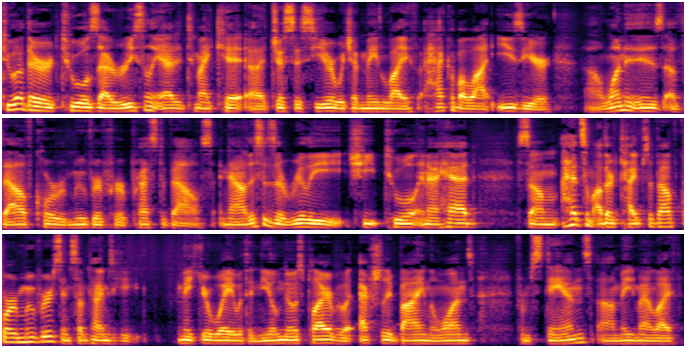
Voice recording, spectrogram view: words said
Two other tools that I recently added to my kit uh, just this year, which have made life a heck of a lot easier. Uh, one is a valve core remover for Presta valves. Now, this is a really cheap tool, and I had some. I had some other types of valve core removers, and sometimes you make your way with a needle nose plier, but actually buying the ones from Stan's uh, made my life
